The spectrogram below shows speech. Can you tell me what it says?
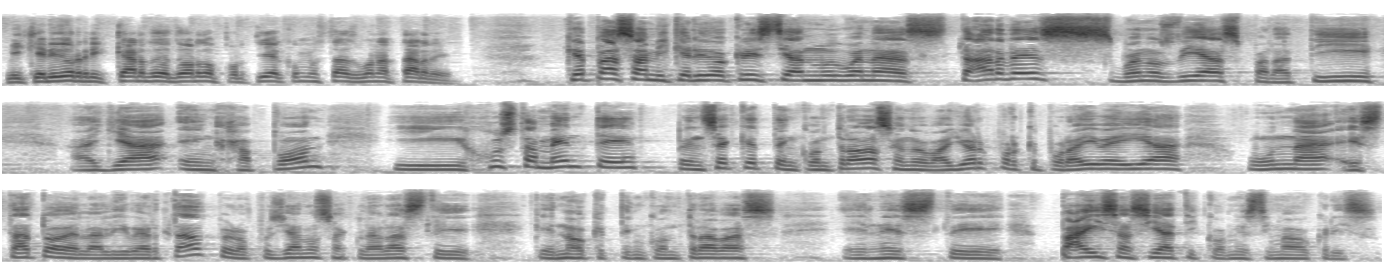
Mi querido Ricardo Eduardo Portilla, ¿cómo estás? Buena tarde. ¿Qué pasa, mi querido Cristian? Muy buenas tardes. Buenos días para ti allá en Japón. Y justamente pensé que te encontrabas en Nueva York porque por ahí veía una estatua de la libertad, pero pues ya nos aclaraste que no, que te encontrabas en este país asiático, mi estimado Cris.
